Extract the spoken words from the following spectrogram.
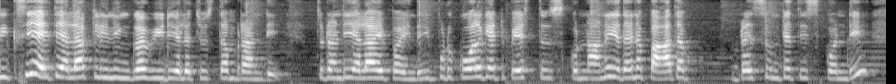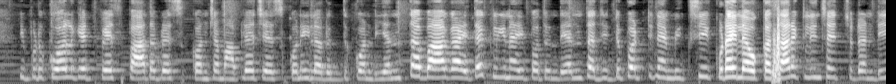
మిక్సీ అయితే ఎలా క్లీనింగ్గా వీడియోలో చూస్తాం రండి. చూడండి ఎలా అయిపోయింది. ఇప్పుడు కోల్గేట్ పేస్ట్ తీసుకున్నాను. ఏదైనా పాత బ్రష్ ఉంటే తీసుకోండి. ఇప్పుడు కోల్గేట్ పేస్ట్ పాత బ్రష్ కొంచెం అప్లై చేసుకొని ఇలా రుద్దుకోండి. ఎంత బాగా అయితే క్లీన్ అయిపోతుంది. ఎంత జిడ్డు పట్టిన మిక్సీ కూడా ఇలా ఒక్కసారి క్లీన్ చేసి చూడండి.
